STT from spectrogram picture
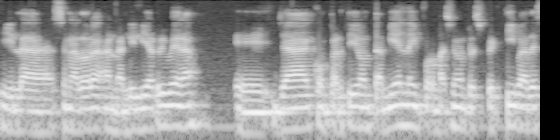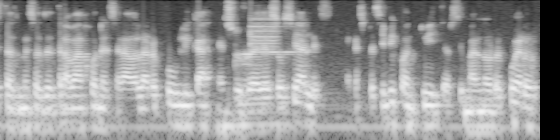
y la senadora Ana Lilia Rivera, eh, ya compartieron también la información respectiva de estas mesas de trabajo en el Senado de la República en sus redes sociales, en específico en Twitter, si mal no recuerdo.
